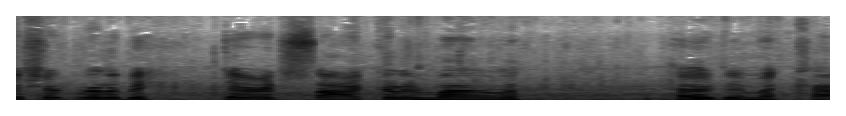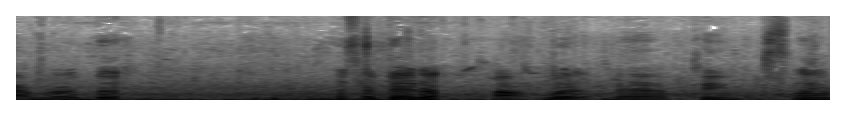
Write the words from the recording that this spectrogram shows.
should really be doing cycling while holding my camera, but there's a bit of artwork there too. So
